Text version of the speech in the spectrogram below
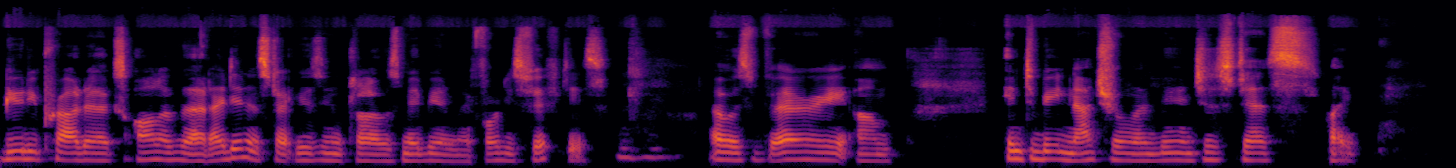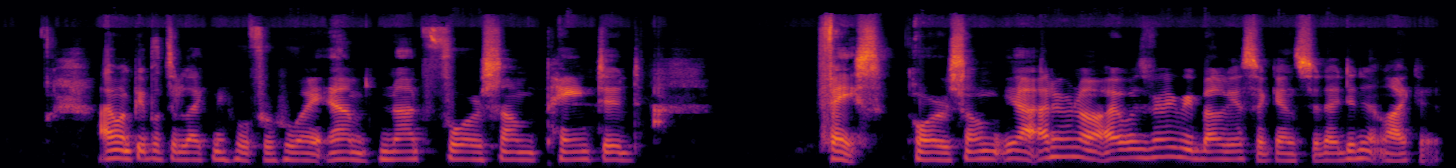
beauty products, all of that. I didn't start using clothes maybe in my 40s, 50s. Mm-hmm. I was very um, into being natural and being just as like I want people to like me who, for who I am, not for some painted face or some yeah I don't know. I was very rebellious against it. I didn't like it.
